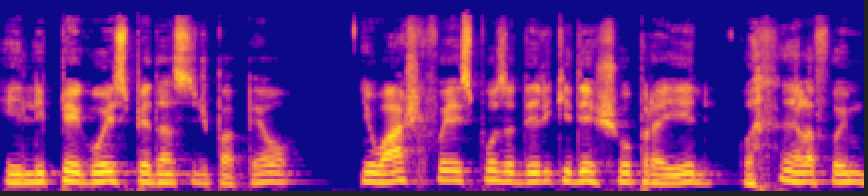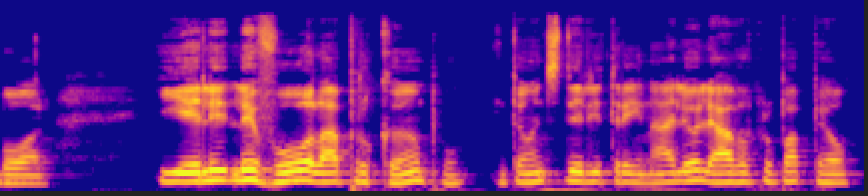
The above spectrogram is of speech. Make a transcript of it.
ele pegou esse pedaço de papel, eu acho que foi a esposa dele que deixou para ele quando ela foi embora. E ele levou lá para o campo, então antes dele treinar, ele olhava para o papel.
